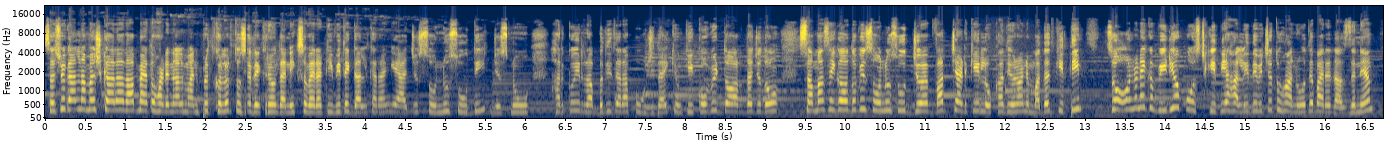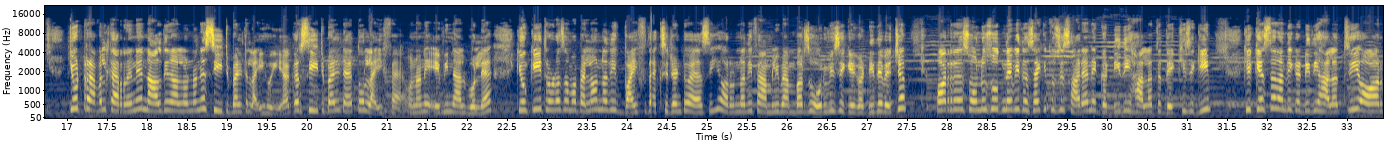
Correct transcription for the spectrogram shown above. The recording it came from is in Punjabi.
ਸਤਿ ਸ਼੍ਰੀ ਅਕਾਲ, ਨਮਸਕਾਰ, ਆਦਾਬ। ਮੈਂ ਤੁਹਾਡੇ ਨਾਲ ਮਨਪ੍ਰੀਤ ਖੁੱਲਰ। ਤੁਸੀਂ ਦੇਖ ਰਹੇ ਹੋ ਦੈਨਿਕ ਸਵੇਰਾ ਟੀਵੀ ਤੇ ਗੱਲ ਕਰਾਂਗੇ ਅੱਜ ਸੋਨੂ ਸੂਦ ਦੀ, ਜਿਸ ਨੂੰ ਹਰ ਕੋਈ ਰੱਬ ਦੀ ਤਰ੍ਹਾਂ ਪੂਜਦਾ ਹੈ, ਕਿਉਂਕਿ ਕੋਵਿਡ ਦੌਰ ਦਾ ਜਦੋਂ ਸਮਾਂ ਸੀਗਾ, ਉਦੋਂ ਵੀ ਸੋਨੂ ਸੂਦ ਜੋ ਹੈ, ਵੱਧ ਚੜ ਕੇ ਲੋਕਾਂ ਦੀ ਉਹਨਾਂ ਨੇ ਮਦਦ ਕੀਤੀ। ਸੋ ਉਹਨਾਂ ਨੇ ਇੱਕ ਵੀਡੀਓ ਪੋਸਟ ਕੀਤੀ ਹੈ, ਹਾਲ ਹੀ ਦੇ ਵਿੱਚ ਤੁਹਾਨੂੰ ਉਹਦੇ ਬਾਰੇ ਦੱਸ ਦਿੰਦੇ ਆ ਕਿ ਉਹ ਟਰੈਵਲ ਕਰ ਰਹੇ ਨੇ। ਨਾਲ ਦੀ ਨਾਲ ਉਹਨਾਂ ਨੇ ਸੀਟ ਬੈਲਟ ਲਾਈ ਹੋਈ ਹੈ। ਅਗਰ ਸੀਟ ਬੈਲਟ ਹੈ, ਤਾਂ ਲਾਈਫ ਹੈ। ਉਹਨਾਂ ਨੇ ਇਹ ਵੀ ਨਾਲ ਬੋਲਿਆ ਕਿਉਂਕਿ ਥੋੜਾ ਸਮਾਂ ਪਹਿਲਾਂ ਉਹਨਾਂ ਦੀ ਵਾਈਫ ਦਾ ਐਕਸੀਡੈਂਟ ਹੋਇਆ ਸੀ ਔਰ ਉਹਨਾਂ ਦੀ ਫੈਮਿਲੀ ਮੈਂਬਰਸ ਹੋਰ ਵੀ ਸੀਗੇ ਗੱਡੀ ਦੇ ਵਿੱਚ। ਔਰ ਸੋਨੂ ਸੂਦ ਨੇ ਵੀ ਦੱਸਿਆ ਕਿ ਤੁਸੀਂ ਸਾਰਿਆਂ ਨੇ ਗੱਡੀ ਦੀ ਹਾਲਤ ਦੇਖੀ ਸੀਗੀ ਕਿ ਕਿਸ ਤਰ੍ਹਾਂ ਦੀ ਗੱਡੀ ਦੀ ਹਾਲਤ ਸੀ ਔਰ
